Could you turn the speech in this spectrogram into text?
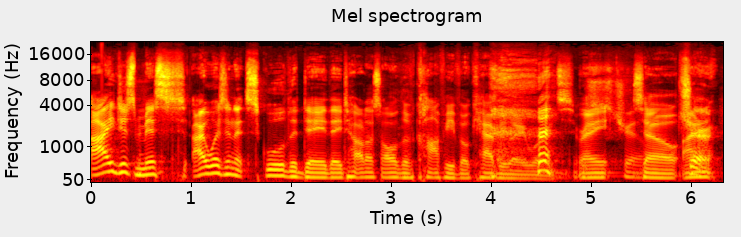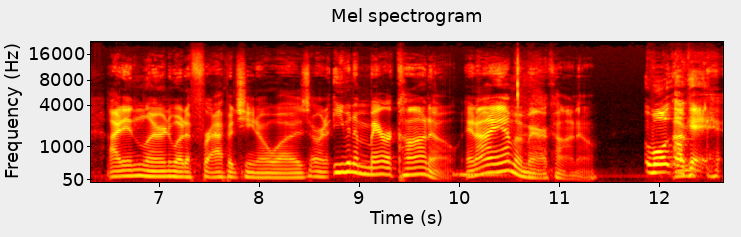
I just missed. I wasn't at school the day they taught us all the coffee vocabulary words, right? true. So Sure. I, I didn't learn what a frappuccino was, or even americano, and I am americano. Well, I'm okay.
